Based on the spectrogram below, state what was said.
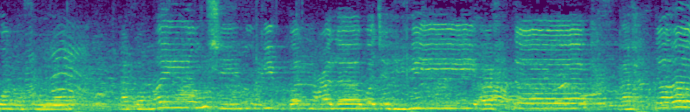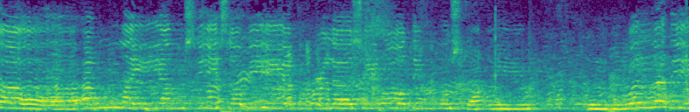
ونفور. أفمن يمشي مكبا على وجهه أهدى؟ أهدى أمن يمشي سويا على صراط مستقيم؟ قل هو الذي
